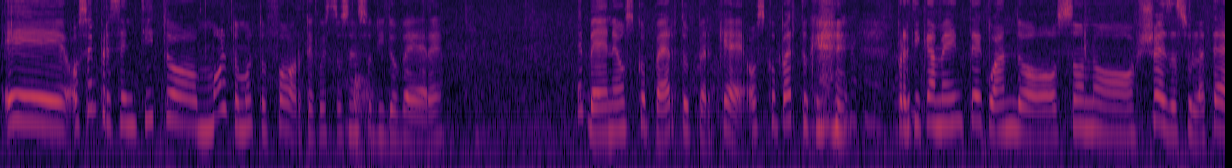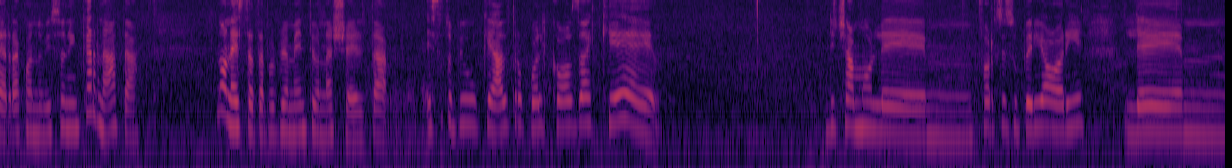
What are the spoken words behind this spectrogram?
E ho sempre sentito molto molto forte questo senso di dovere. Ebbene ho scoperto il perché. Ho scoperto che praticamente quando sono scesa sulla terra quando mi sono incarnata non è stata propriamente una scelta è stato più che altro qualcosa che diciamo le mm, forze superiori, le mm,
